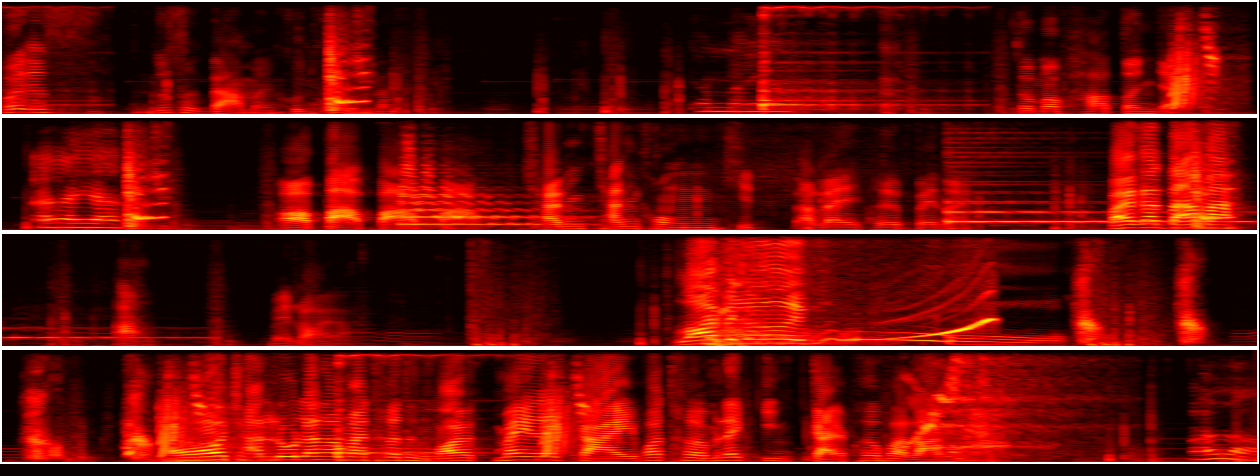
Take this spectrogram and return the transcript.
เฮ้ยรู้สึกรู้สึกด่ามันคุ้นๆนะทำไมอะต้นมะพร้าวต้นใหญ่ อะไรอะอ๋อเปล่าเปล่าเปล่าฉันฉันคงคิดอะไรเพลินไปหน่อย ไปกันตามมาอ้าวไม่ลอยอะลอยไปเลยวู้อ๋อฉันรู้แล้วทำไมเธอถึงลอยไม่ได้ไกลเพราะเธอไม่ได้กินไก่เพิ่มพลังไงอ๋อเหรอ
